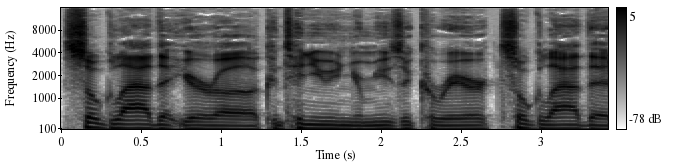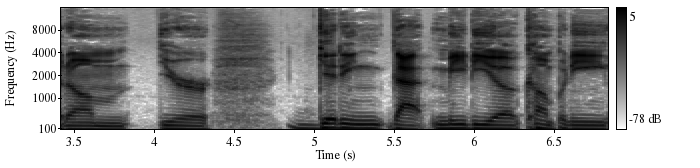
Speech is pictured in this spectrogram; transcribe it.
So glad that you're uh, continuing your music career. So glad that um you're getting that media company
